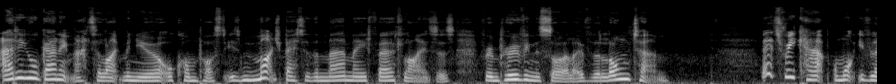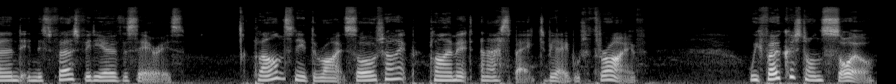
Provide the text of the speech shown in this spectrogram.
adding organic matter like manure or compost is much better than man-made fertilizers for improving the soil over the long term. Let's recap on what you've learned in this first video of the series. Plants need the right soil type, climate and aspect to be able to thrive. We focused on soil.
